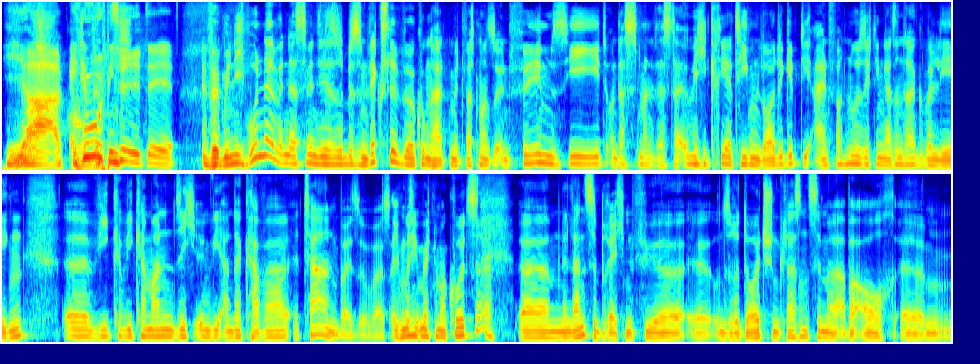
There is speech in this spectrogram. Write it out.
Ja, Ey, gute bin ich- Idee. Würde mich nicht wundern, wenn das, wenn sie so ein bisschen Wechselwirkung hat mit was man so in Filmen sieht und dass man, dass da irgendwelche kreativen Leute gibt, die einfach nur sich den ganzen Tag überlegen, äh, wie, wie kann man sich irgendwie undercover tarnen bei sowas. Ich muss ich möchte mal kurz ähm, eine Lanze brechen für äh, unsere deutschen Klassenzimmer, aber auch ähm,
